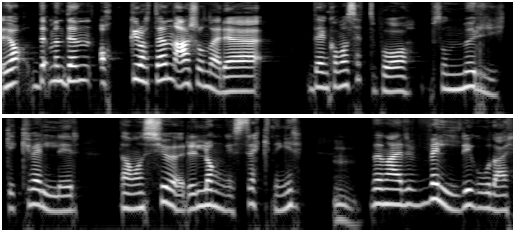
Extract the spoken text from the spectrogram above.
Ja, det, men den, akkurat den er sånn derre Den kan man sette på sånn mørke kvelder der man kjører lange strekninger. Mm. Den er veldig god der.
